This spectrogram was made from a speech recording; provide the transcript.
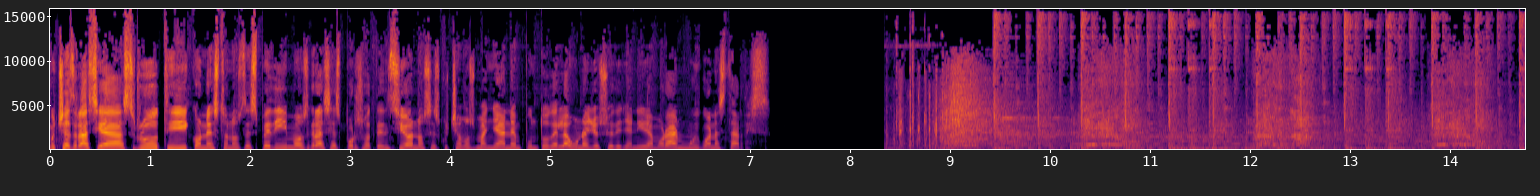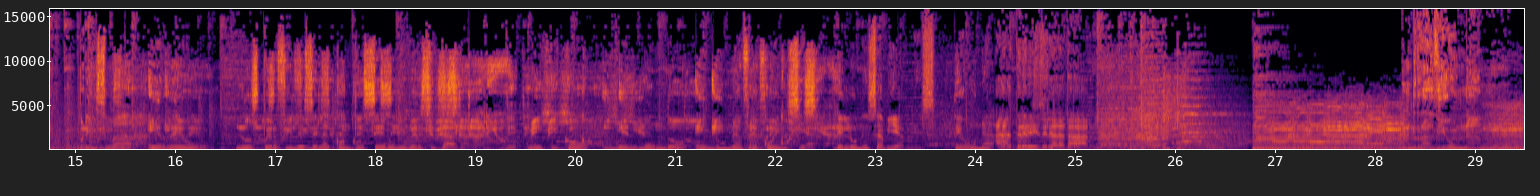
Muchas gracias, Ruth. Y con esto nos despedimos. Gracias por su atención. Nos escuchamos mañana en punto de la una. Yo soy Deyanira Morán. Muy buenas tardes. Prisma RU. Los perfiles del acontecer universitario de México y el mundo en una frecuencia. De lunes a viernes, de una a tres de la tarde. Radio UNAM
